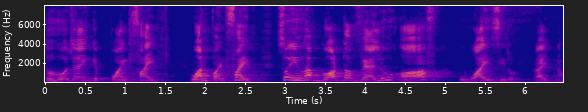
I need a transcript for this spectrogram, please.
तो हो जाएँगे point five one point five so you have got the value of y zero right now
